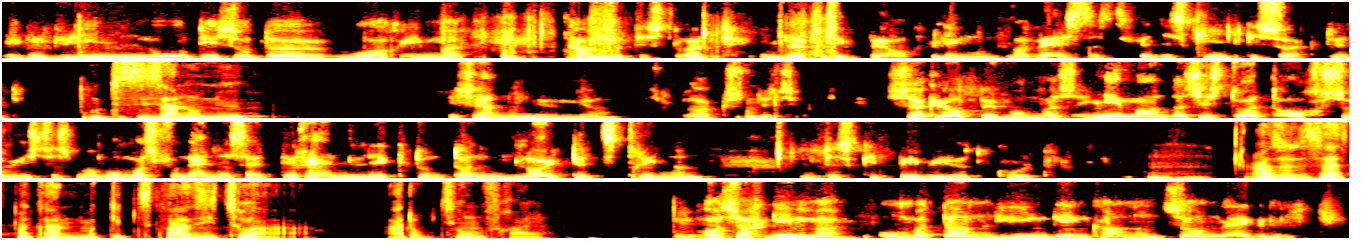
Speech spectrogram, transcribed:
irgendwie in Not ist oder wo auch immer, kann man das dort in der Krippe ablegen und man weiß, dass für das Kind gesorgt wird. Und das ist anonym? Das ist anonym, ja. Das ist so eine Klappe, wo man es, ich nehme an, dass es dort auch so ist, dass man, wo man es von einer Seite reinlegt und dann läutet es drinnen und das Baby wird geholt. Mhm. Also das heißt, man kann, man gibt es quasi zur Adoption frei. Was auch immer, wo man dann hingehen kann und sagen, eigentlich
